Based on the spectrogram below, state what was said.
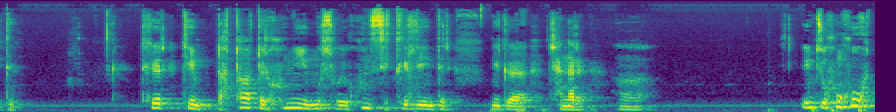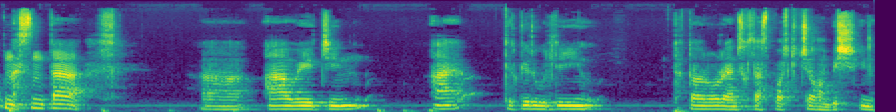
идэг. Тэгэхээр тийм дотоод тэр хүний мөс буюу хүн сэтгэлийн тэр нэг чанар энэ зөвхөн хүүхэд насандаа аав ээжийн тэр гэр бүлийн дотор уур амьсгалаас болчихж байгаа юм биш. Энэ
